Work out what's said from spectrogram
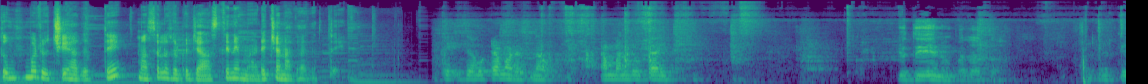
ತುಂಬ ರುಚಿಯಾಗುತ್ತೆ. ಮಸಾಲ ಸ್ವಲ್ಪ ಜಾಸ್ತಿನೇ ಮಾಡಿ ಚೆನ್ನಾಗಾಗುತ್ತೆ. ಈಗ ಊಟ ಮಾಡೋದು ನಾವು. ಅಮ್ಮಂದು ಊಟ ಆಯಿತು. ಜೊತೆ ಏನು ಪದಾರ್ಥ? ಇವತ್ತು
